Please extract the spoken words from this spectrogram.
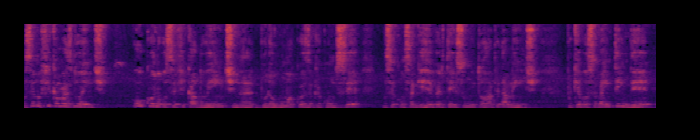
você não fica mais doente ou quando você ficar doente, né, por alguma coisa que acontecer, você consegue reverter isso muito rapidamente. Porque você vai entender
